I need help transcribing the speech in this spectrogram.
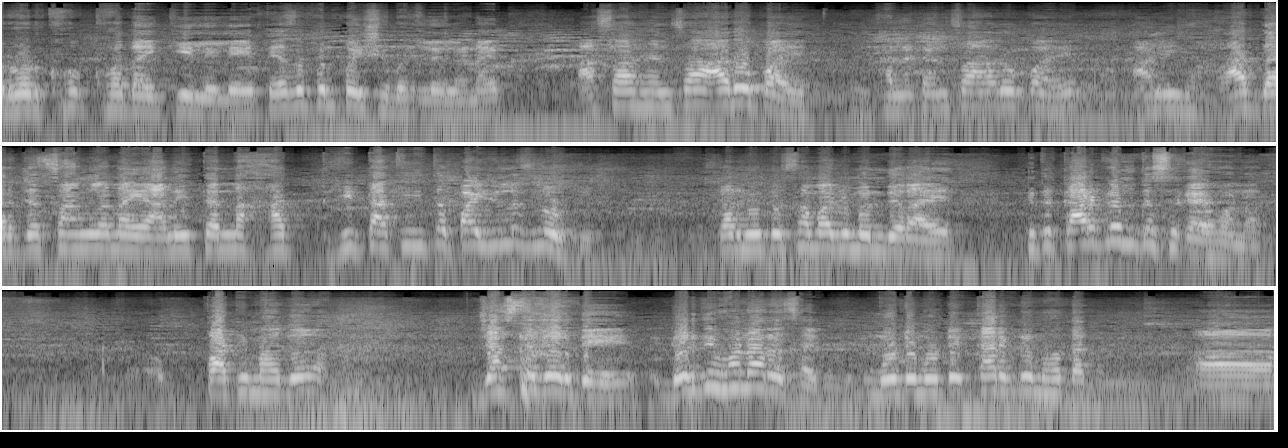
रोड खो खोदाई केलेली आहे त्याचं पण पैसे भरलेले नाहीत. असा ह्यांचा आरोप आहे. खालट्यांचा आरोप आहे. आणि हा दर्जा चांगला नाही आणि त्यांना हा ही टाकी इथं पाहिजेलच नव्हती. कारण इथं समाज मंदिर आहे. तिथं कार्यक्रम कसं काय होणार? पाठीमागं जास्त गर्दी आहे. गर्दी होणारच आहे. मोठे मोठे कार्यक्रम होतात. अं,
